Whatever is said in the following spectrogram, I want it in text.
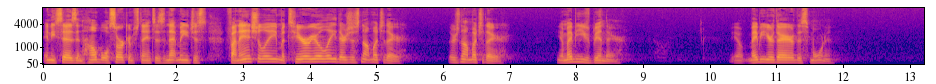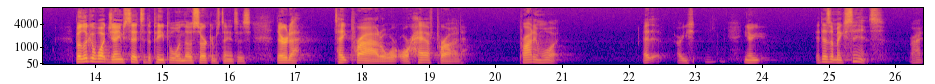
and he says in humble circumstances, and that means just financially, materially, there's just not much there. There's not much there. You know, maybe you've been there. You know, maybe you're there this morning. But look at what James said to the people in those circumstances. They're to take pride or, or have pride. Pride in what? Uh, are you, you know, it doesn't make sense, right?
